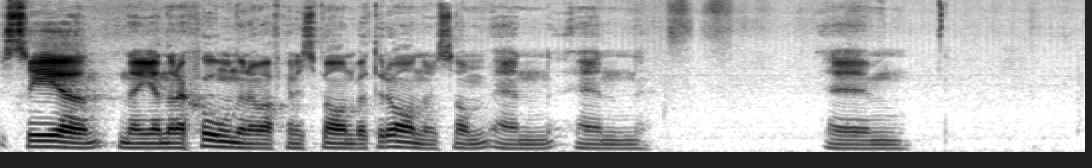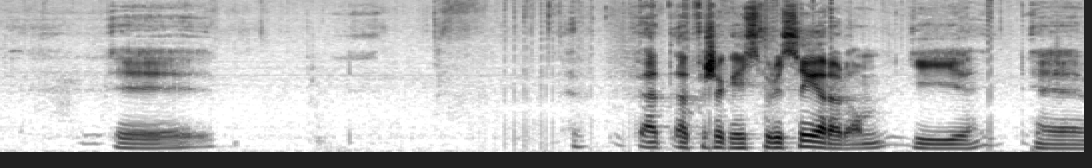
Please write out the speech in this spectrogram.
se den här generationen av Afghanistan-veteraner som en, en um, uh, att, att försöka historisera dem i, eh,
